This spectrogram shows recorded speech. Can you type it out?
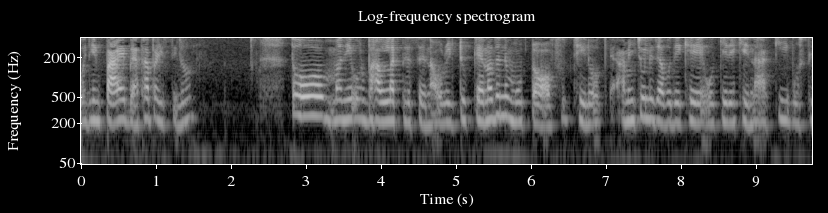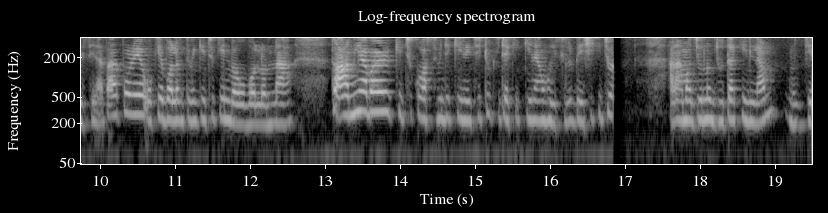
ওই দিন পায়ে ব্যথা পাইছিল। তো মানে ওর ভালো লাগতেছে না, ওর একটু কেন জানি মুডটা অফ ছিল। আমি চলে যাব দেখে ওকে রেখে না, কি বুঝতেছি না। তারপরে ওকে বললাম, তুমি কিছু কিনবা? ও বলল, না। তো আমি আবার কিছু কসমেটিক কিনেছি, টুকিটাকি কিনা হয়েছিল, বেশি কিছু আর আমার জন্য জুতা কিনলাম, যে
